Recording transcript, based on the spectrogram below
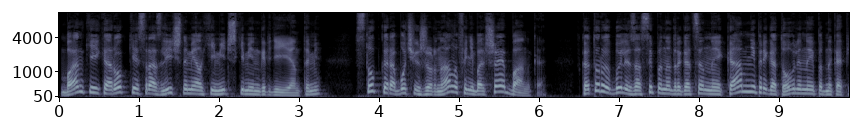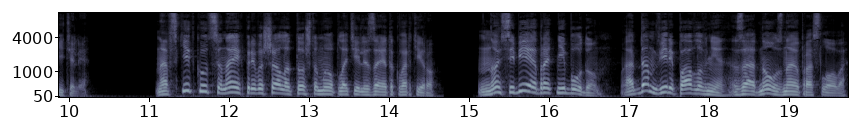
банки и коробки с различными алхимическими ингредиентами, стопка рабочих журналов и небольшая банка, в которую были засыпаны драгоценные камни, приготовленные под накопители. Навскидку цена их превышала то, что мы уплатили за эту квартиру. Но себе я брать не буду. Отдам Вере Павловне, заодно узнаю про слово.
